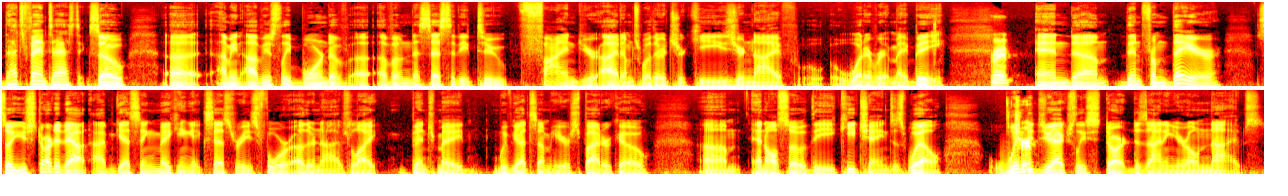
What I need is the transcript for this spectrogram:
that's fantastic. So, uh, I mean, obviously, born of uh, of a necessity to find your items, whether it's your keys, your knife, whatever it may be. Right. And um, then from there, so you started out, I'm guessing, making accessories for other knives like Benchmade. We've got some here, Spyderco, um, and also the keychains as well. When sure. did you actually start designing your own knives?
